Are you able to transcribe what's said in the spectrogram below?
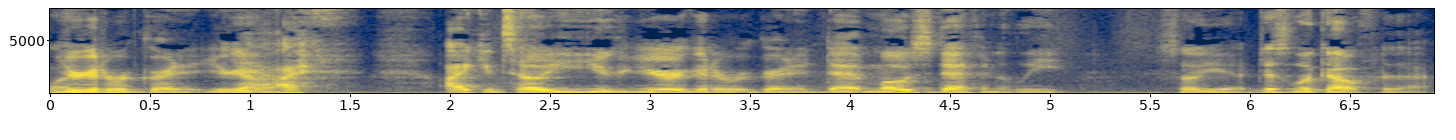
like, you're going to regret it. You're Yeah. gonna I, I can tell you you you're going to regret it. That most definitely. So yeah, just look out for that.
